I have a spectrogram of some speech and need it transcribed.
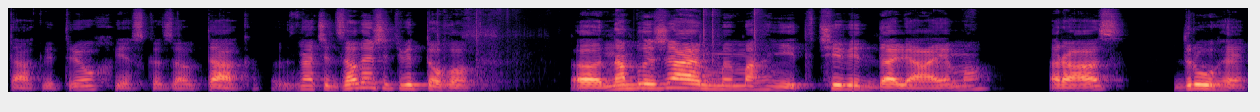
так, від трьох я сказав. Так, значить, залежить від того, наближаємо ми магніт чи віддаляємо. Раз. Друге,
